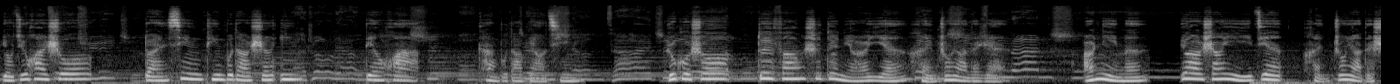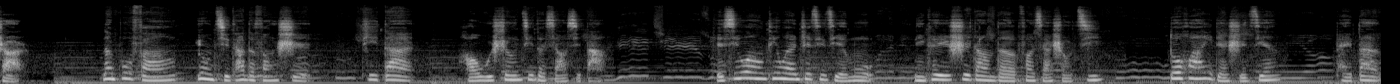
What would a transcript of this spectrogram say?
有句话说，短信听不到声音，电话看不到表情。如果说对方是对你而言很重要的人，而你们。又要商议一件很重要的事儿，那不妨用其他的方式替代毫无生机的消息吧。也希望听完这期节目，你可以适当的放下手机，多花一点时间陪伴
